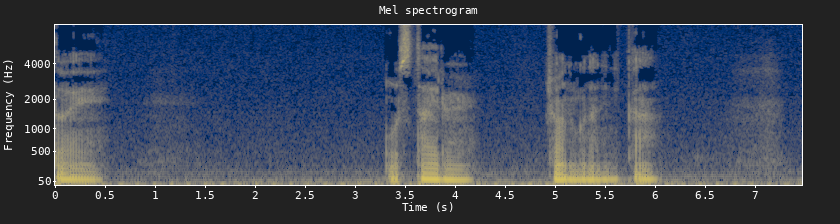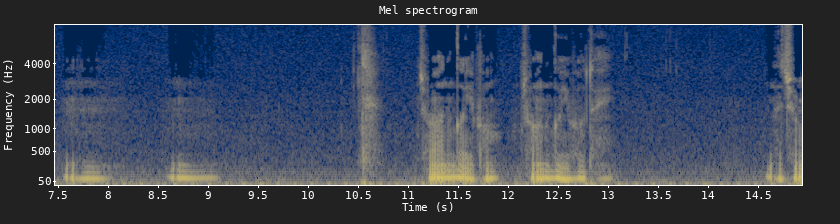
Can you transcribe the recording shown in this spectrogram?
너의 옷 스타일을 좋아하는 건 아니니까. 음, 음. 좋아하는 거 입어. 좋아하는 거 입어도 돼. 근데 좀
